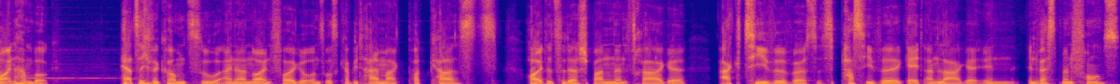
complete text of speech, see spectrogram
Moin Hamburg. Herzlich willkommen zu einer neuen Folge unseres Kapitalmarkt-Podcasts. Heute zu der spannenden Frage aktive versus passive Geldanlage in Investmentfonds.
